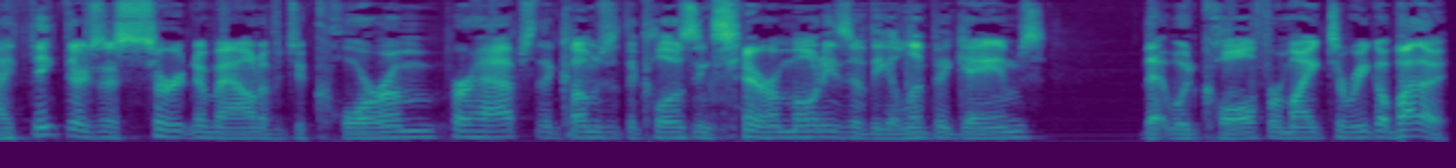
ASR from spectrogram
I think there's a certain amount of decorum perhaps that comes with the closing ceremonies of the Olympic Games that would call for Mike Tirico. By the way,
